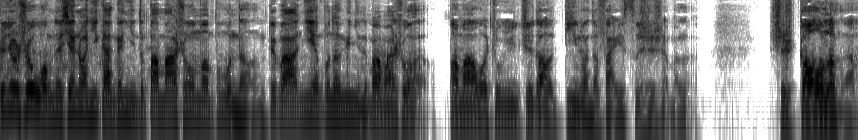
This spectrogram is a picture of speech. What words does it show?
这就是我们的现状，你敢跟你的爸妈说吗？不能，对吧？你也不能跟你的爸妈说，爸妈，我终于知道地暖的反义词是什么了，是高冷啊。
